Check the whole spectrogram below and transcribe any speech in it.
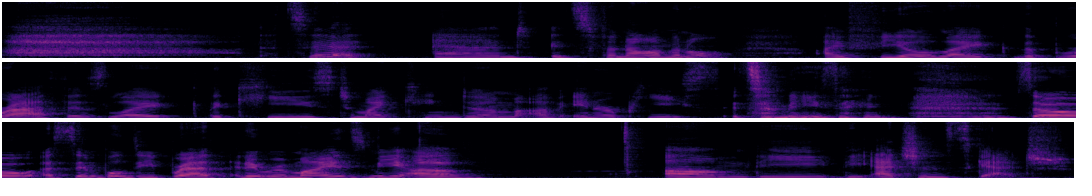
that's it. And it's phenomenal. I feel like the breath is like the keys to my kingdom of inner peace. It's amazing. So a simple deep breath and it reminds me of um, the the etch and sketch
